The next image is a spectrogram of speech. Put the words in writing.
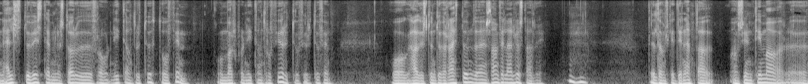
en eldstu vistheiminu störfuðu frá 1925 og mörg frá 1940 og 45 og hafði stundu verið rætt um þau en samfélagi hlust aldrei. Mm -hmm. til dæmis get ég nefnt að á sínum tíma var uh,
